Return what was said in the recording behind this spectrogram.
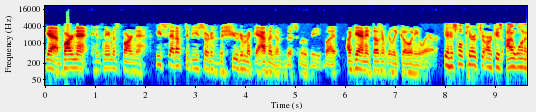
Yeah, Barnett. His name is Barnett. he's set up to be sort of the shooter McGavin of this movie, but again, it doesn't really go anywhere. Yeah, his whole character arc is I want to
